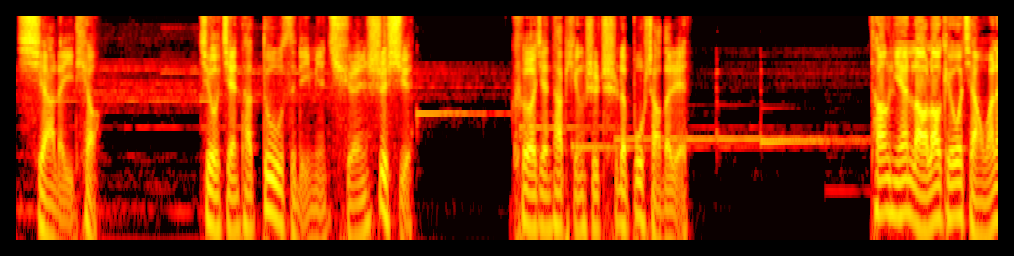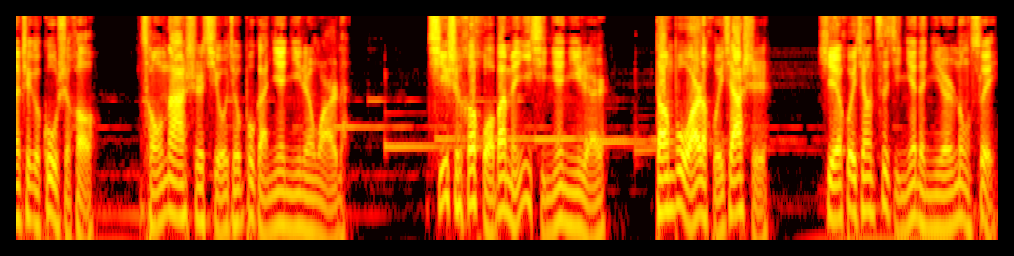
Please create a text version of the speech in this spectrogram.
吓了一跳，就见他肚子里面全是血，可见他平时吃了不少的人。当年姥姥给我讲完了这个故事后，从那时起我就不敢捏泥人玩了。即使和伙伴们一起捏泥人，当不玩了回家时，也会将自己捏的泥人弄碎，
